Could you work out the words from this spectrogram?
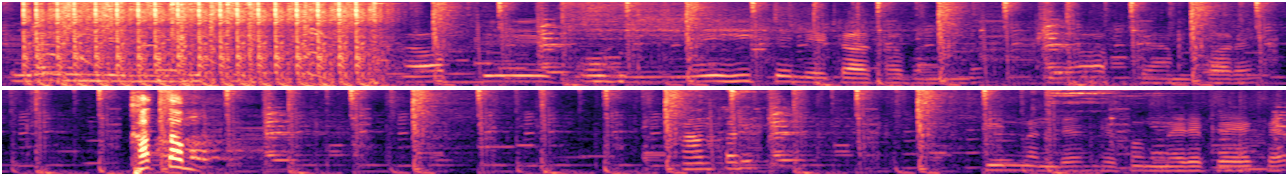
पूरा घूम गया अबे यही पे लेटा था बंदा। क्या कैंपर है? खत्म। कहाँ पर है? तीन बंदे देखो मेरे पे एक है।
